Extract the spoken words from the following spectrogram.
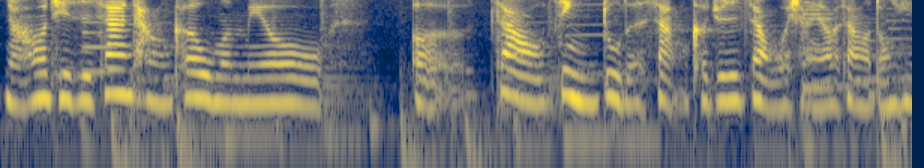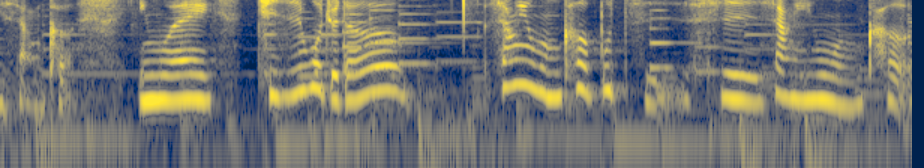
然后其实上一堂课我们没有呃照进度的上课，就是照我想要上的东西上课。因为其实我觉得上英文课不只是上英文课，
